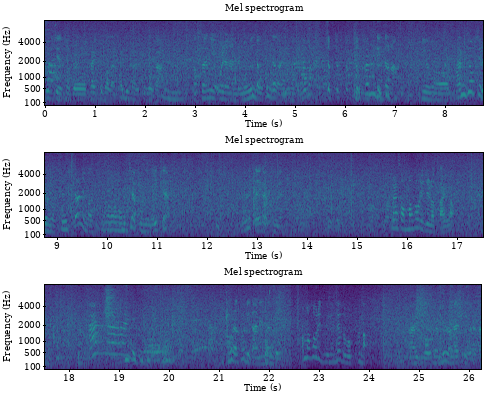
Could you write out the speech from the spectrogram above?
접시에서도 발톱어가 갈비 발톱어가 밥상에 올려놨는데 먹는다고 생각 안 했는데 뭐가 쩝쩝쩝쩝 하는 게 있잖아 이거 뭐 반 접시를 막 순식간에 막 무치 아프는 거 있지 모르겠다 이거 아침에 그래서 엄마 소리 질렀다, 이가. 아 이게 뭐라 소리도 안 했는데 엄마 소리 지르는데도 먹구나. 알지 그럼 물러났지 그러다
